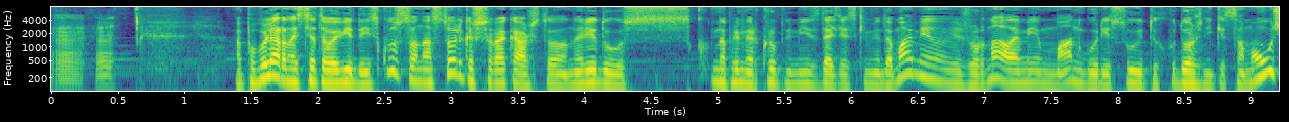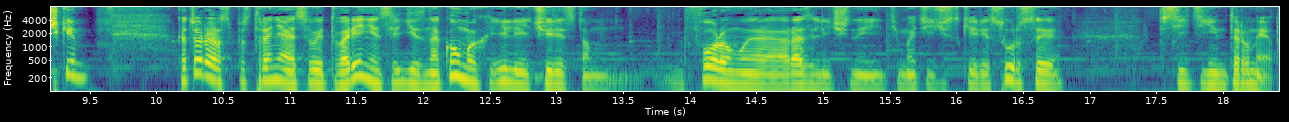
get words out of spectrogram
А популярность этого вида искусства настолько широка, что наряду с, например, крупными издательскими домами, журналами, мангу рисуют и художники-самоучки, которые распространяют свои творения среди знакомых или через там форумы, различные тематические ресурсы в сети интернет.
